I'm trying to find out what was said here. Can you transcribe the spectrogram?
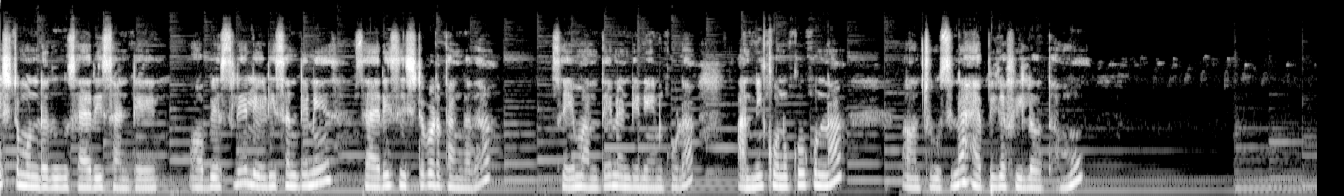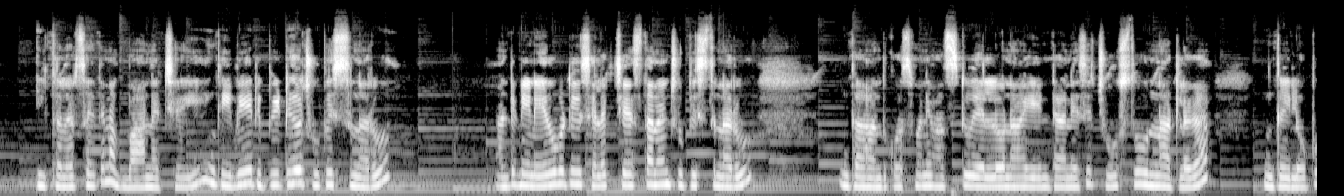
ఇష్టం ఉండదు శారీస్ అంటే? ఆబ్వియస్లీ లేడీస్ అంటేనే శారీస్ ఇష్టపడతాం కదా. సేమ్ అంతేనండి నేను కూడా. అన్నీ కొనుక్కోకుండా చూసినా హ్యాపీగా ఫీల్ అవుతాము. ఈ కలర్స్ అయితే నాకు బాగా నచ్చాయి. ఇంక ఇవే రిపీట్గా చూపిస్తున్నారు. అంటే నేను ఏదో ఒకటి సెలెక్ట్ చేస్తానని చూపిస్తున్నారు. ఇంకా అందుకోసమని ఫస్ట్ ఎల్లోనా ఏంటా అనేసి చూస్తూ ఉన్నట్లుగా ఇంకా ఈలోపు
